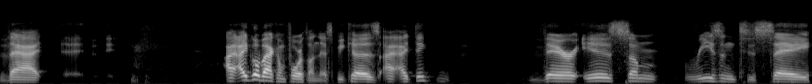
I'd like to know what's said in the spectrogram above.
that I, I, go back and forth on this because I, I think there is some reason to say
